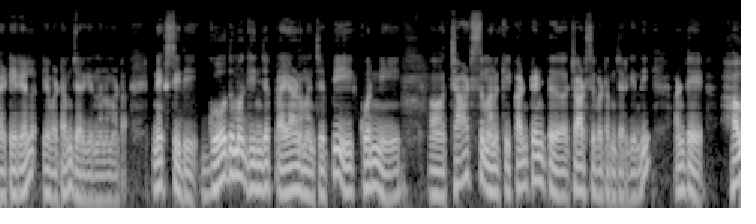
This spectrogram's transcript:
material ఇవ్వటం జరిగిందనమాట నెక్స్ట్ ఇది గోధుమ గింజ ప్రయాణం అని చెప్పి కొన్ని చార్ట్స్ మనకి కంటెంట్ చార్ట్స్ ఇవ్వటం జరిగింది. అంటే how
